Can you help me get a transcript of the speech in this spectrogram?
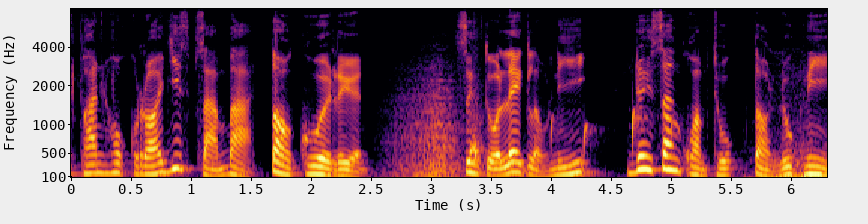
316,623 บาทต่อครัวเรือน ซึ่งตัวเลขเหล่านี้ได้สร้างความทุกข์ต่อลูกหนี้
